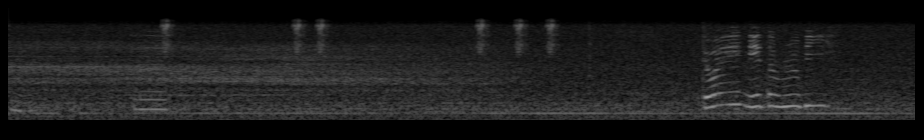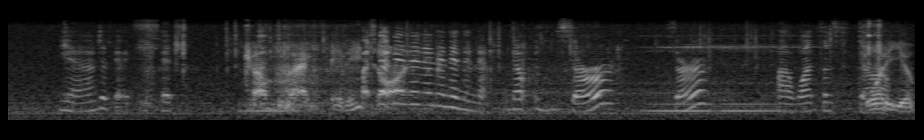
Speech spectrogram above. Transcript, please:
Hmm. Uh, do I need the ruby? Yeah, I'm just gonna keep it. Come back But no, no, no, no, no, no, no, no, no, sir, sir, I want some stuff. What are you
